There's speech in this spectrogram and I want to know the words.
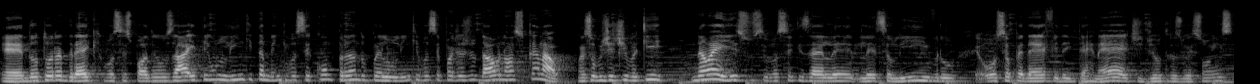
é, Doutora Drag que vocês podem usar e tem um link também que você comprando pelo link você pode ajudar o nosso canal. Mas o objetivo aqui não é isso. Se você quiser ler, ler seu livro ou seu PDF da internet, de outras versões,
